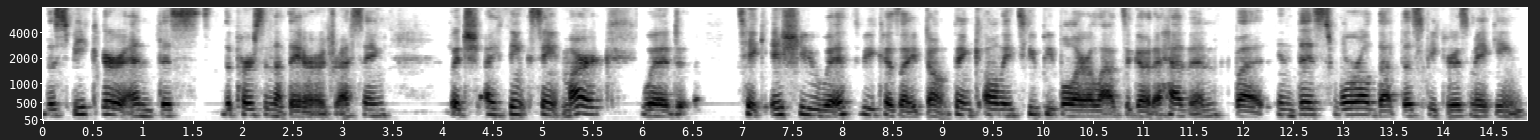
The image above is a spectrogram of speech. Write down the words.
the speaker and this the person that they are addressing which i think saint mark would take issue with because i don't think only two people are allowed to go to heaven but in this world that the speaker is making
